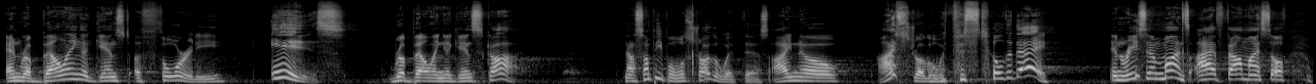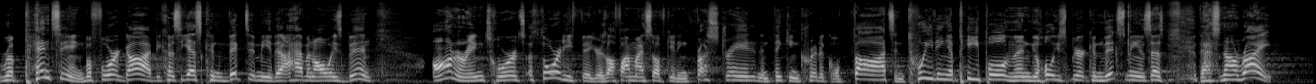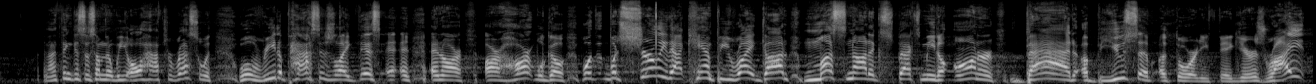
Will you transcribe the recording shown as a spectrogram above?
And rebelling against authority is rebelling against God. Now, some people will struggle with this. I know I struggle with this still today. In recent months, I have found myself repenting before God because He has convicted me that I haven't always been honoring towards authority figures. I'll find myself getting frustrated and thinking critical thoughts and tweeting at people, and then the Holy Spirit convicts me and says, That's not right. And I think this is something that we all have to wrestle with. We'll read a passage like this, and, and our, our heart will go, well, But surely that can't be right. God must not expect me to honor bad, abusive authority figures, right?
